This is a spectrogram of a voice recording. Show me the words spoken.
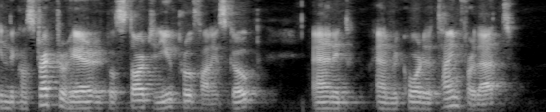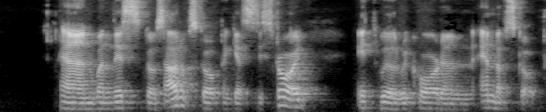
in the constructor here, it will start a new profiling scope and it and record the time for that. And when this goes out of scope and gets destroyed, it will record an end of scope.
